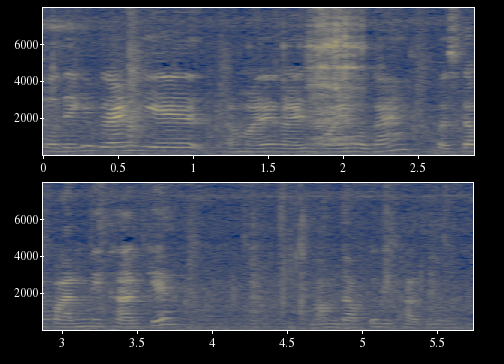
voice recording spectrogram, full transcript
तो देखिए फ्रेंड ये हमारे राइस बॉईल हो गए हैं। बस का पानी निथार के हम तो आपको दिखाते हैं।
